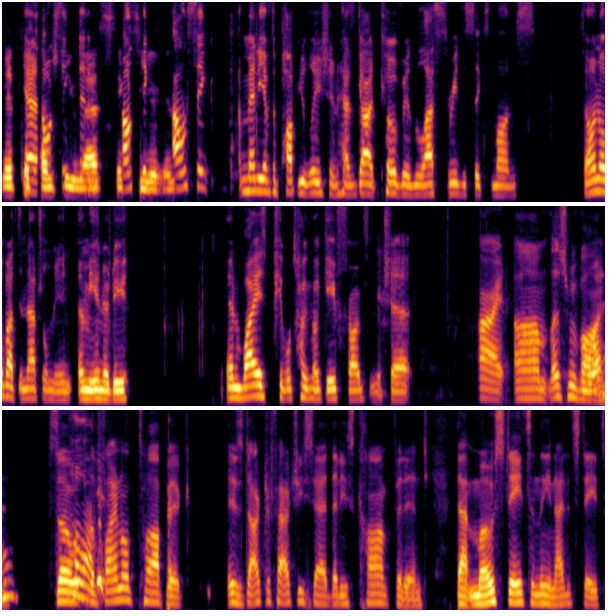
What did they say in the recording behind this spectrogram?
it Yeah, I don't potentially think that- lasts I don't think- years I don't think many of the population has got COVID the last three to six months. So I don't know about the natural immun- immunity. And why is people talking about gay frogs in the chat? All right, um, let's move What? on. So Hold on. the final topic is Dr. Fauci said that he's confident that most states in the United States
